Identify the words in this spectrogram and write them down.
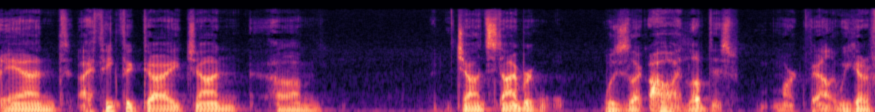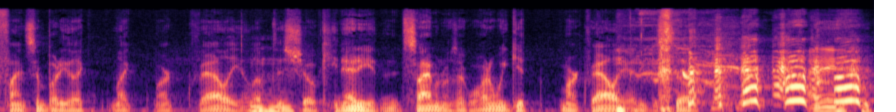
and I think the guy John um, John Steinberg was like, "Oh, I love this Mark Valley. We got to find somebody like like Mark Valley. I love this show, Keen Eddie." And Simon was like, "Why don't we get Mark Valley? I think he's still." I think,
